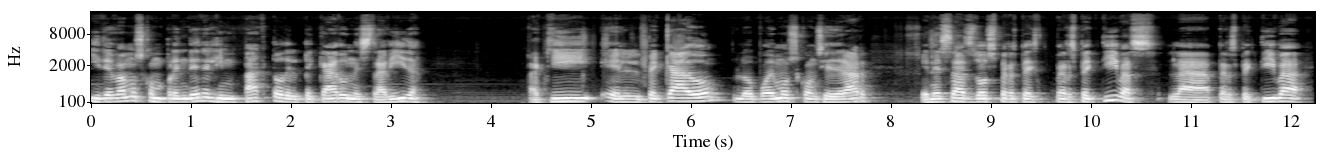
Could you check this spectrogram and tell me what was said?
y debamos comprender el impacto del pecado en nuestra vida. Aquí el pecado lo podemos considerar en esas dos perspectivas, la perspectiva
